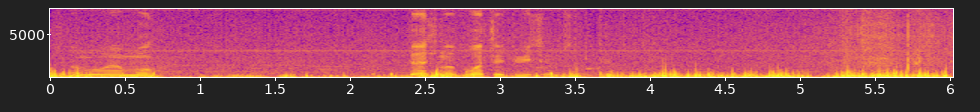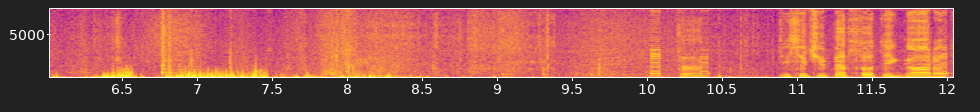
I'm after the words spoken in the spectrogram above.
Установимо 5 на 28. Так. 1500 гарет.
